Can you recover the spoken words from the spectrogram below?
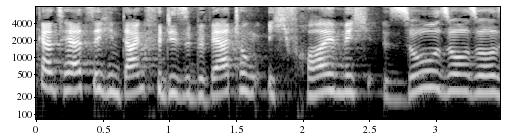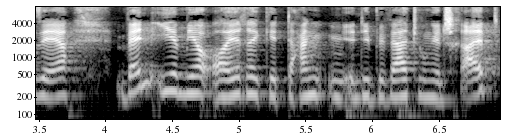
ganz herzlichen Dank für diese Bewertung. Ich freue mich so, so, so sehr, wenn ihr mir eure Gedanken in die Bewertungen schreibt,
